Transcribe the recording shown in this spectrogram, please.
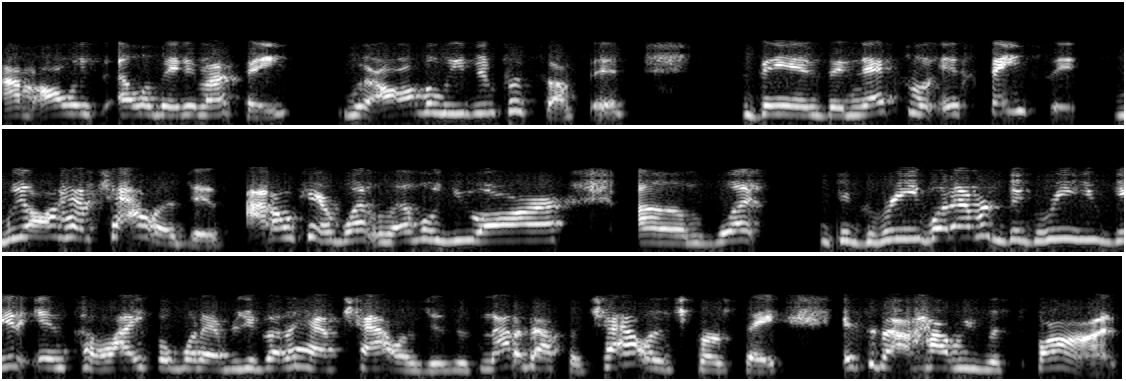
I'm always elevating my faith. We're all believing for something. Then the next one is face it. We all have challenges. I don't care what level you are, um, what degree, whatever degree you get into life or whatever, you're going to have challenges. It's not about the challenge per se, it's about how we respond.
